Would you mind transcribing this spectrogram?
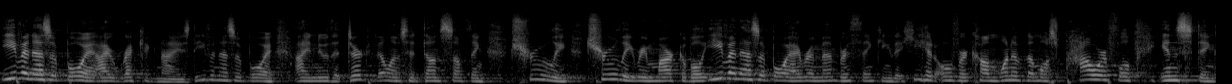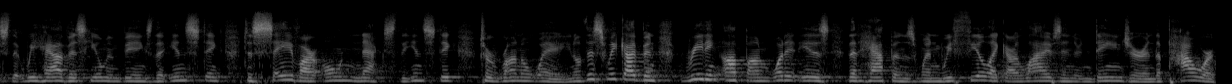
even as a boy, I recognized, even as a boy, I knew that Dirk Willems had done something truly, truly remarkable. Even as a boy, I remember thinking that he had overcome one of the most powerful instincts that we have as human beings the instinct to save our own necks, the instinct to run away. You know, this week I've been reading up on what it is that happens when we feel like our lives are in danger and the power,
